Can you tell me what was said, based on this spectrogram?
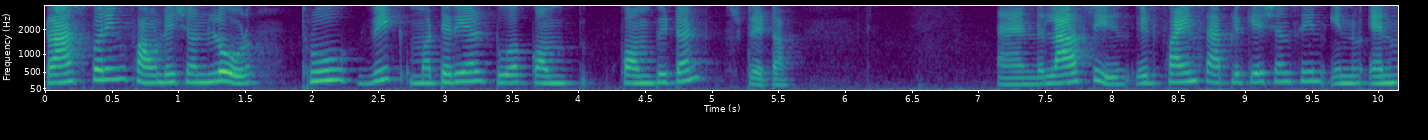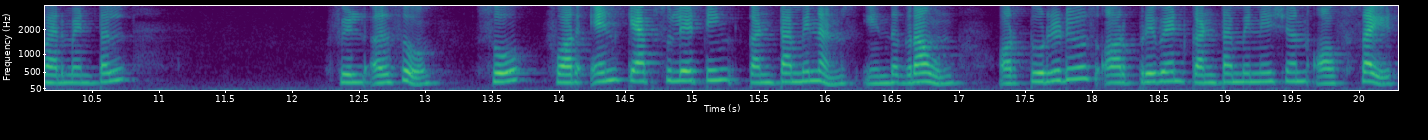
transferring foundation load through weak material to a comp competent strata. And last is it finds applications in, in environmental field also. So for encapsulating contaminants in the ground or to reduce or prevent contamination of site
